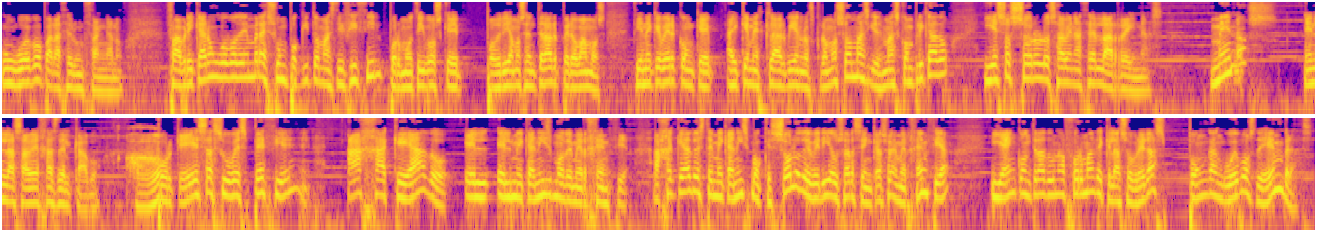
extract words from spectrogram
un huevo para hacer un zángano. Fabricar un huevo de hembra es un poquito más difícil por motivos que podríamos entrar, pero vamos, tiene que ver con que hay que mezclar bien los cromosomas y es más complicado y eso solo lo saben hacer las reinas. Menos en las abejas del cabo. Ah. Porque esa subespecie ha hackeado el, mecanismo de emergencia. Ha hackeado este mecanismo que solo debería usarse en caso de emergencia y ha encontrado una forma de que las obreras pongan huevos de hembras.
